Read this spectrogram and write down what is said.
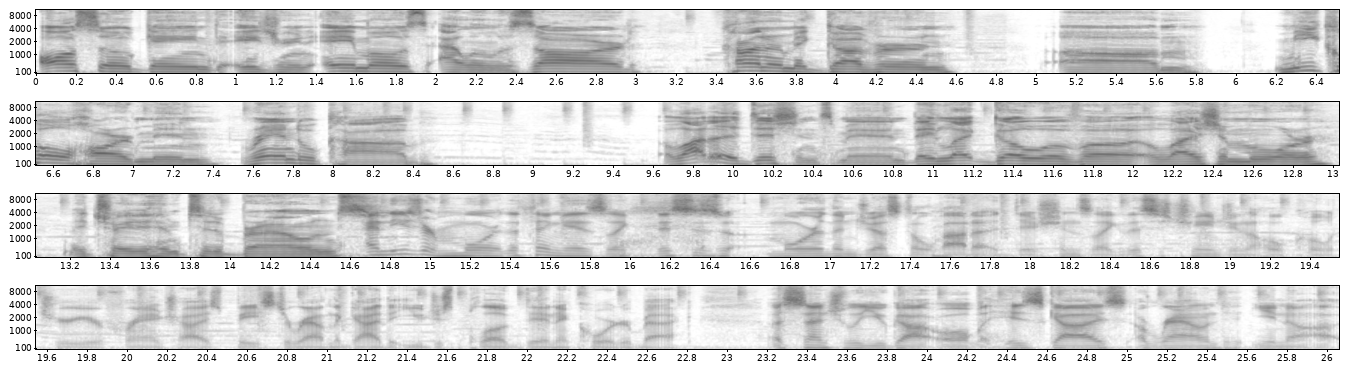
also gained Adrian Amos, Allen Lazard, Connor McGovern, um, Mecole Hardman, Randall Cobb. A lot of additions, man. They let go of uh, Elijah Moore. They traded him to the Browns. And these are more. The thing is, like, this is more than just a lot of additions. Like, this is changing the whole culture of your franchise based around the guy that you just plugged in at quarterback. Essentially, you got all of his guys around. You know, uh,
